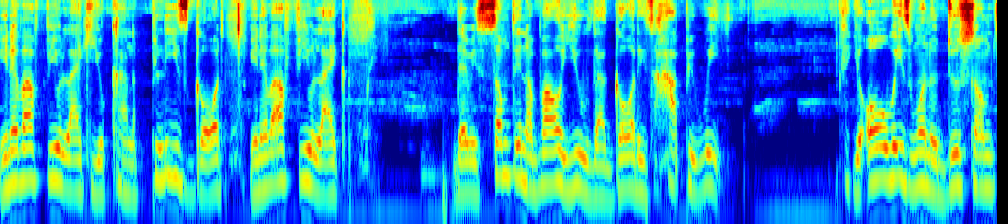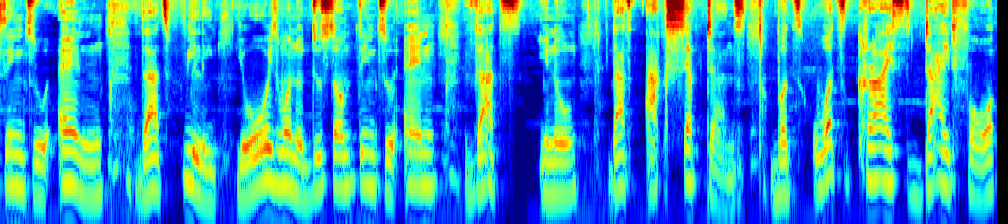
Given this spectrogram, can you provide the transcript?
You never feel like you can please god. You never feel like there is something about you that god is happy with you always want to do something to earn that feeling. You always want to do something to earn that you know that acceptance. But what christ died for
